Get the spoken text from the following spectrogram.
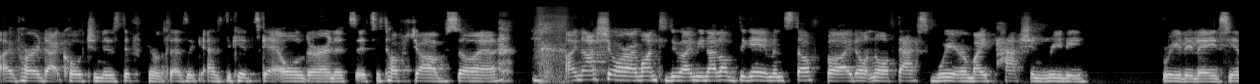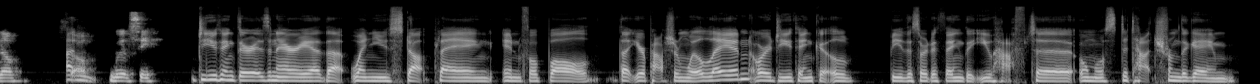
I've heard that coaching is difficult as as the kids get older, and it's it's a tough job. So uh, I'm not sure I want to do. I mean, I love the game and stuff, but I don't know if that's where my passion really, really lays. You know, so um, we'll see. Do you think there is an area that when you stop playing in football that your passion will lay in, or do you think it'll be the sort of thing that you have to almost detach from the game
